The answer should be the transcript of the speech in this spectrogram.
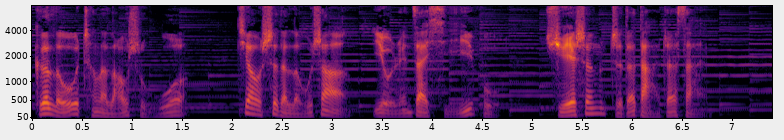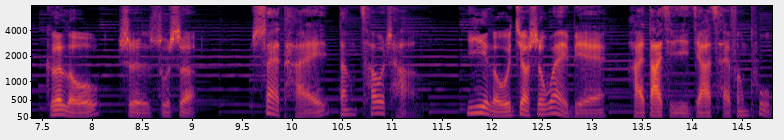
阁楼成了老鼠窝，教室的楼上有人在洗衣服，学生只得打着伞。阁楼是宿舍，晒台当操场，一楼教室外边还搭起一家裁缝铺。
